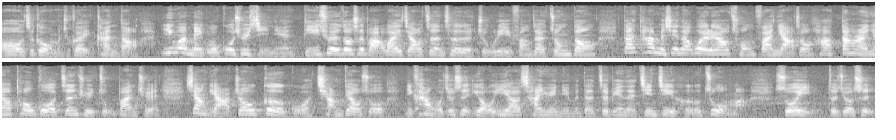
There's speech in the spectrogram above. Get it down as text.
哦，这个我们就可以看到，因为美国过去几年的确都是把外交政策的主力放在中东，但他们现在为了要重返亚洲，他当然要透过争取主办权，向亚洲各国强调说：“你看，我就是有意要参与你们的这边的经济合作嘛。”所以这就是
